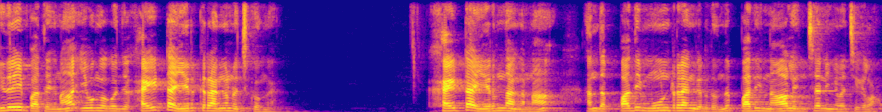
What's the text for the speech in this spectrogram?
இதுலேயும் பார்த்தீங்கன்னா இவங்க கொஞ்சம் ஹைட்டாக இருக்கிறாங்கன்னு வச்சுக்கோங்க. ஹைட்டாக இருந்தாங்கன்னா அந்த பதிமூன்றுங்கிறது வந்து பதினாலு இன்ச்சாக நீங்கள் வச்சுக்கலாம்.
